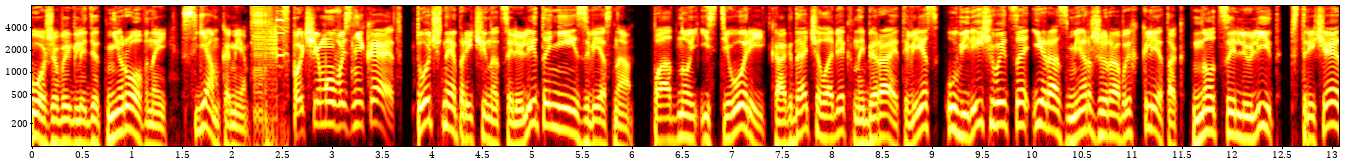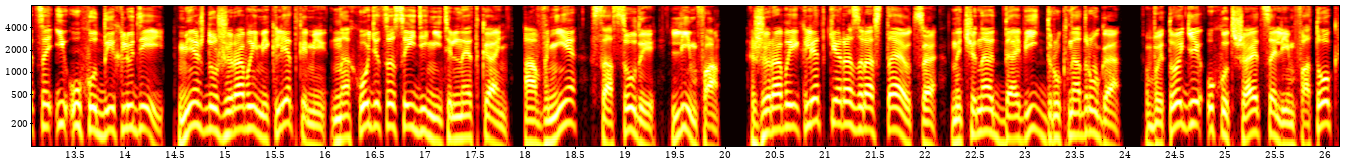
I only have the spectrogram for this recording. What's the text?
Кожа выглядит неровной, с ямками. Почему возникает? Точная причина целлюлита неизвестна. По одной из теорий, когда человек набирает вес, увеличивается и размер жировых клеток. Но целлюлит встречается и у худых людей. Между жировыми клетками находится соединительная ткань, а вне – сосуды, лимфа. Жировые клетки разрастаются, начинают давить друг на друга. В итоге ухудшается лимфоток,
